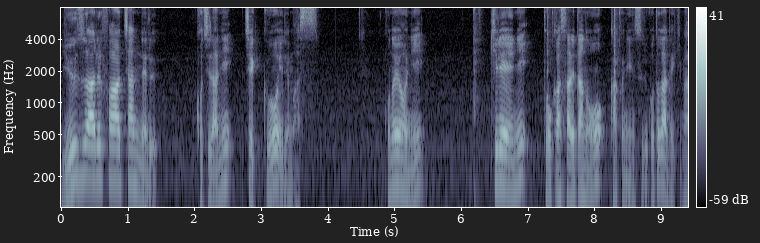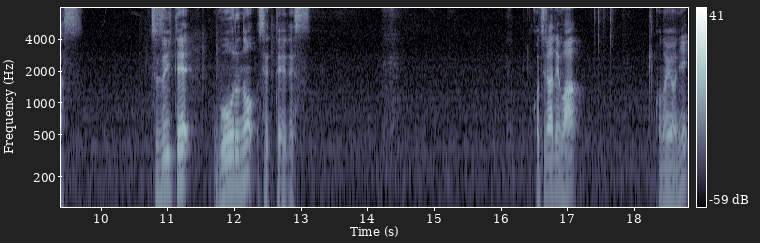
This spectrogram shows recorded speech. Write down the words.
UseAlpha チャンネルこちらにチェックを入れます。このようにきれいに透過されたのを確認することができます。続いてウォールの設定です。こちらではこのように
